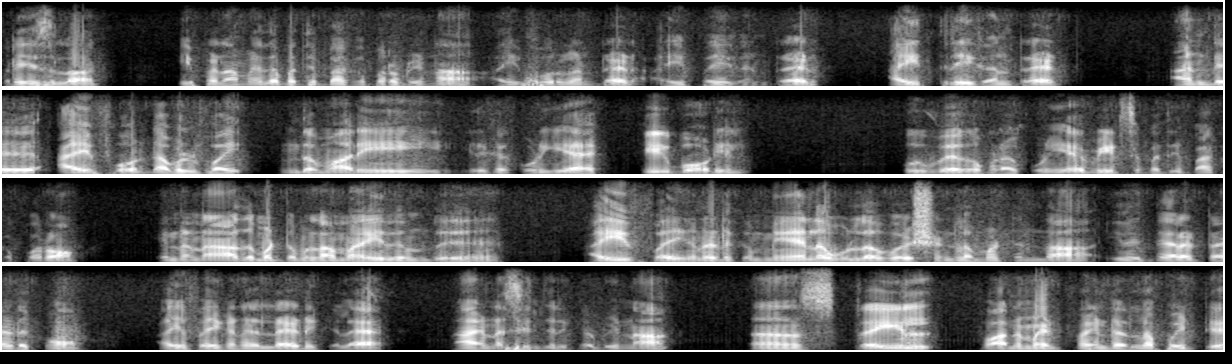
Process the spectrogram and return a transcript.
ப்ரைஸ் லாட் இப்போ நம்ம எதை பற்றி பார்க்க போகிறோம் அப்படின்னா I four hundred I five hundred I three hundred and I four double five இந்த மாதிரி இருக்கக்கூடிய கீபோர்டில் உபயோகப்படக்கூடிய பீட்ஸை பற்றி பார்க்க போகிறோம் என்னென்னா அது மட்டும் இல்லாமல் இது வந்து ஐ ஃபைவ் ஹண்ட்ரடுக்கு மேலே உள்ள வெர்ஷனில் மட்டும்தான் இது டேரெக்டாக எடுக்கும். ஐ ஃபைவ் ஹண்ட்ரடில் எடுக்கலை. நான் என்ன செஞ்சுருக்கேன் அப்படின்னா ஸ்டைல் ஃபார்மேட் ஃபைண்டரில் போயிட்டு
